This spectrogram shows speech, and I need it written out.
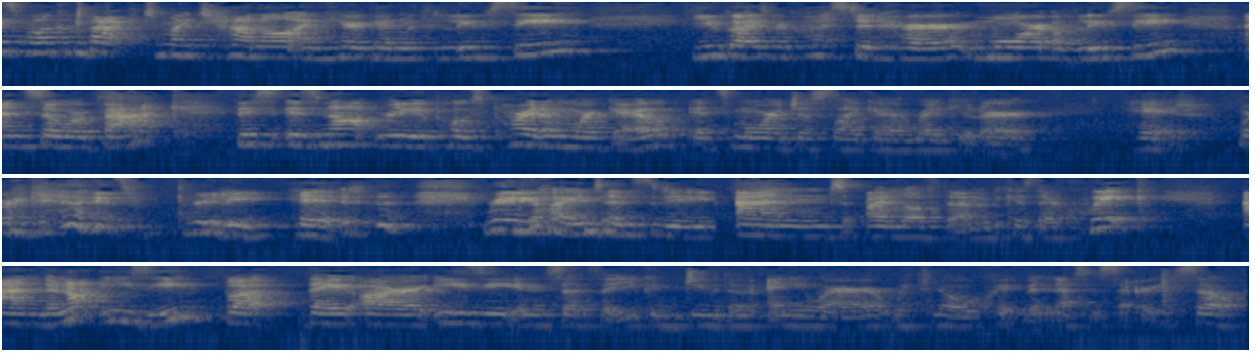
guys, welcome back to my channel. I'm here again with Lucy. You guys requested her more of Lucy and so we're back. This is not really a postpartum workout, it's more just like a regular HIIT workout. it's really HIIT, really high intensity and I love them because they're quick and they're not easy, but they are easy in the sense that you can do them anywhere with no equipment necessary. So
